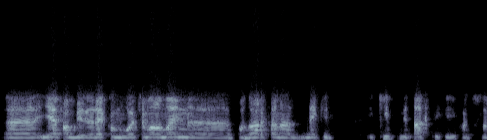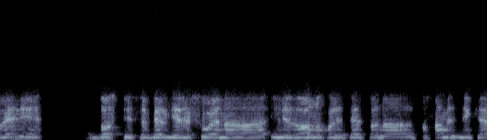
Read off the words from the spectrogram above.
Uh, je pa bi rekel, mogoče malo manj uh, podarka na neki ekipni taktiki kot Sloveniji. Dosti se v Belgiji rešuje na individualno kvaliteto, na posameznike,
